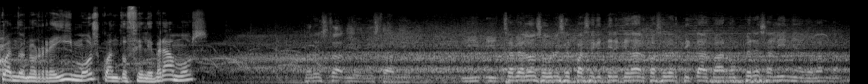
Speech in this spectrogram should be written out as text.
cuando nos reímos, cuando celebramos. Pero está bien, está bien y, Xavi Alonso con ese pase que tiene que dar, pase vertical para romper esa línea de Holanda.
